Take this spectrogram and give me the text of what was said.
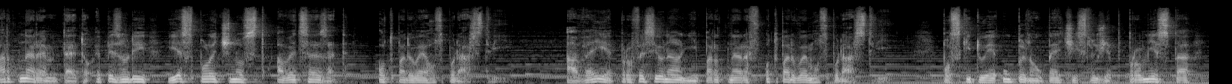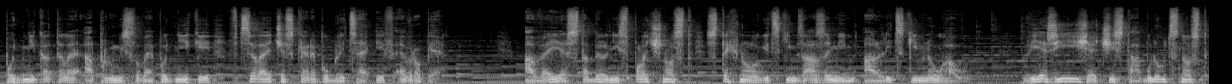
Partnerem této epizody je společnost AVCZ, odpadové hospodářství. AV je profesionální partner v odpadovém hospodářství. Poskytuje úplnou péči služeb pro města, podnikatele a průmyslové podniky v celé České republice i v Evropě. AV je stabilní společnost s technologickým zázemím a lidským know-how. Věří, že čistá budoucnost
